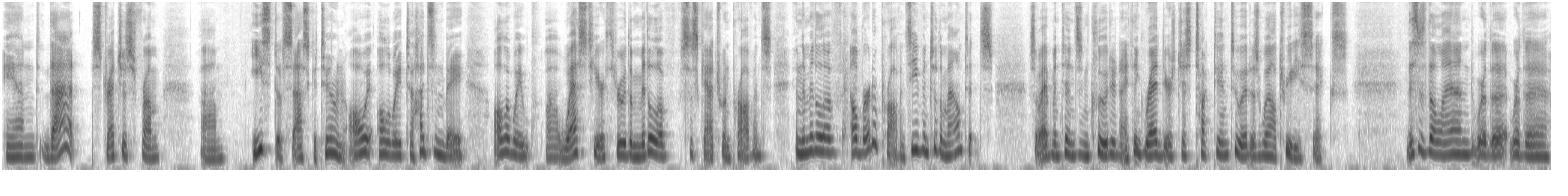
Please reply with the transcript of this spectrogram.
and that stretches from um, east of Saskatoon, all, way, all the way to Hudson Bay, all the way uh, west here through the middle of Saskatchewan province and the middle of Alberta province, even to the mountains. So Edmonton's included, and I think Red Deer's just tucked into it as well, Treaty 6. This is the land where the where the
